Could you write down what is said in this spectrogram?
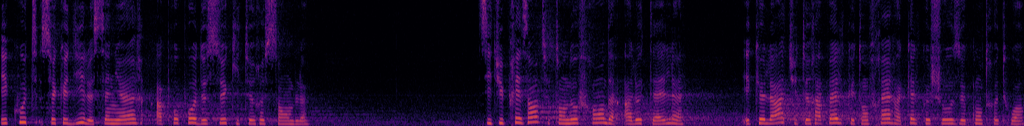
Écoute ce que dit le Seigneur à propos de ceux qui te ressemblent. Si tu présentes ton offrande à l'autel et que là tu te rappelles que ton frère a quelque chose contre toi,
